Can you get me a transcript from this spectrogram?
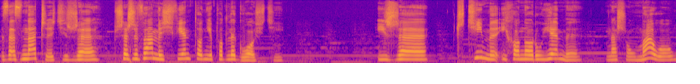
zaznaczyć, że przeżywamy święto niepodległości i że czcimy i honorujemy naszą małą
